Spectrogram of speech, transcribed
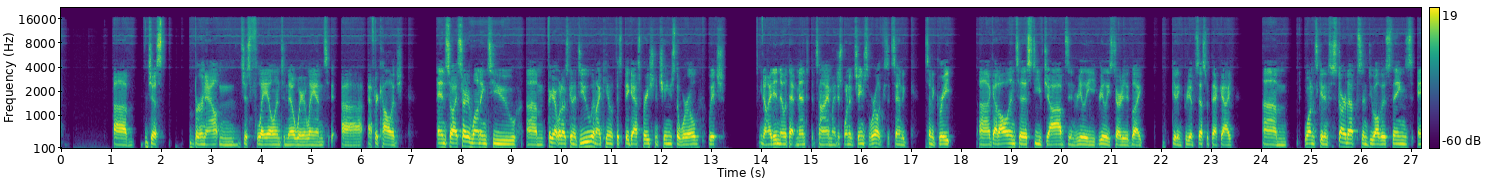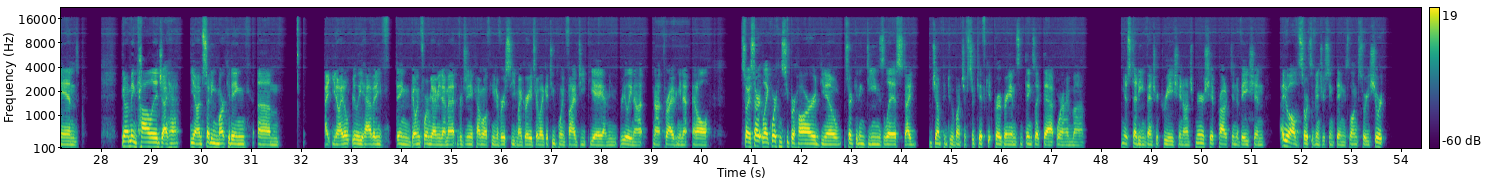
uh, just burn out and just flail into nowhere land uh, after college. And so I started wanting to um, figure out what I was going to do, and I came up with this big aspiration to change the world, which, you know, I didn't know what that meant at the time. I just wanted to change the world because it sounded sounded great. Uh, I got all into Steve Jobs and really, really started like getting pretty obsessed with that guy. Um, wanted to get into startups and do all those things, and you know, I'm in college. I have, you know, I'm studying marketing. Um, I, you know, I don't really have anything going for me. I mean, I'm at Virginia Commonwealth University. My grades are like a 2.5 GPA. I mean, really not not thriving in at all. So I start like working super hard. You know, start getting dean's list. I jump into a bunch of certificate programs and things like that, where I'm, uh, you know, studying venture creation, entrepreneurship, product innovation. I do all sorts of interesting things. Long story short,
